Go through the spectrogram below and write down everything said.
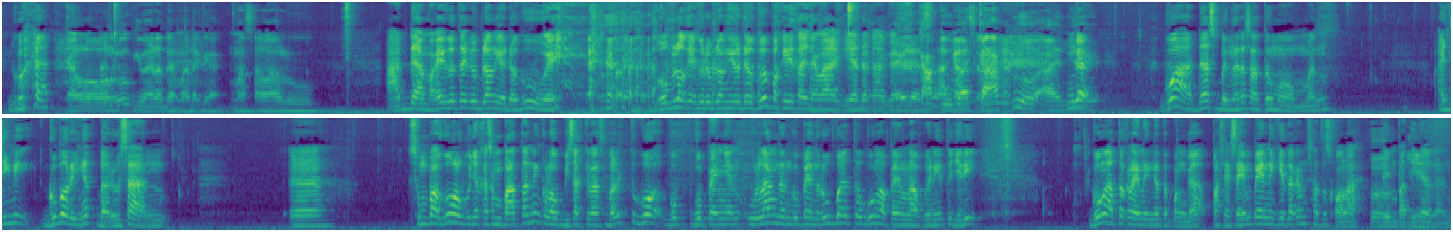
Gue kalau lu gimana dam ada gak masa lalu ada, makanya gue tadi gue bilang ya udah gue. Goblok ya gue udah bilang ya udah gue pakai ditanya lagi ada kagak. Ya Kaku banget, kaku anjay Enggak. Gue ada sebenarnya satu momen anjing nih, gue baru inget barusan eh sumpah gue kalau punya kesempatan nih kalau bisa kilas balik tuh gue gue pengen ulang dan gue pengen rubah tuh gue nggak pengen ngelakuin itu jadi gue nggak tahu kalian inget apa enggak pas SMP nih kita kan satu sekolah Oh, di empat iya. kan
